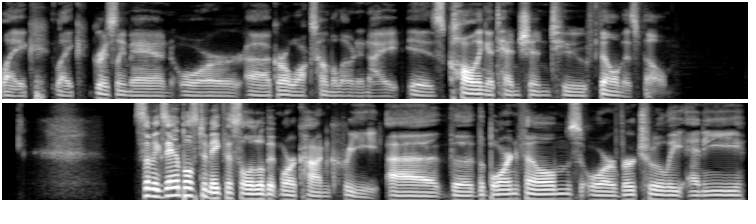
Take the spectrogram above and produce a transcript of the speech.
like like grizzly man or uh, girl walks home alone at night is calling attention to film as film. Some examples to make this a little bit more concrete uh, the the bourne films or virtually any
